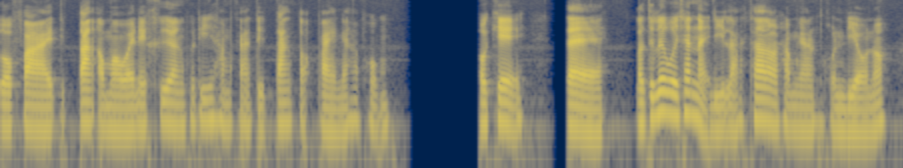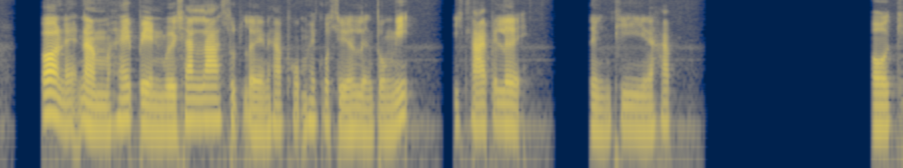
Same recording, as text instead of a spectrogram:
ตัวไฟล์ติดตั้งเอามาไว้ในเครื่อง เพื่อที่จะทำการติดตั้งต่อไปนะครับผมโอเค แต่เราจะเลือกเวอร์ชันไหนดีล่ะ ถ้าเราทำงานคนเดียวเนาะก็แนะนำให้เป็นเวอร์ชันล่าสุดเลยนะครับ ผมให้กดสีเหลืองตรงนี้คลิกซ้ายไปเลยหนึ่งทีนะครับโอเค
